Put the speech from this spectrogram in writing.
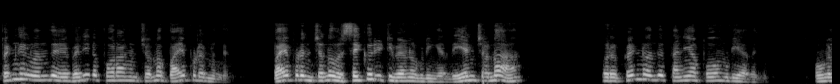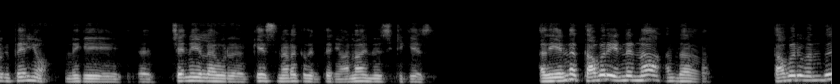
பெண்கள் வந்து வெளியில போறாங்கன்னு சொன்னா பயப்படணுங்க. பயப்படணும்னு சொன்னா ஒரு செக்யூரிட்டி வேணும் அப்படிங்கிறது. ஏன்னு சொன்னா ஒரு பெண் வந்து தனியா போக முடியாதுங்க. உங்களுக்கு தெரியும் இன்னைக்கு சென்னையில ஒரு கேஸ் நடக்குதுன்னு தெரியும் அண்ணா யூனிவர்சிட்டி கேஸ் அது என்ன தவறு என்னன்னா அந்த தவறு வந்து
